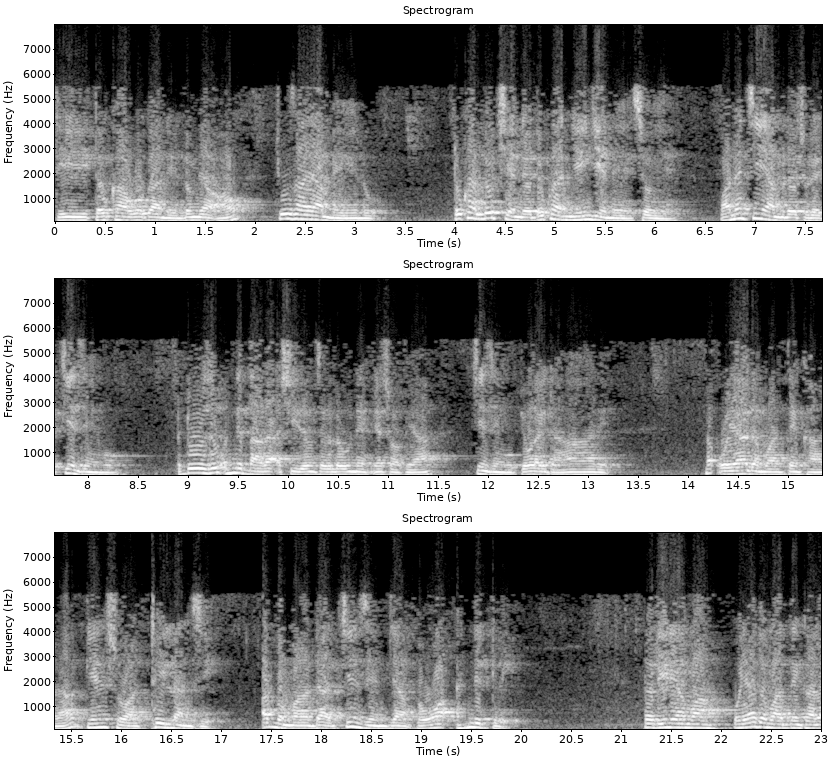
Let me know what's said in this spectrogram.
ဒီဒုက္ခဝတ်ကနေလွတ်မြောက်အောင်ကြိုးစားရမယ်လို့ဒုက္ခလွတ်ချင်တယ်ဒုက္ခငြိမ်းချင်တယ်ဆိုရင် ဘာနဲ့ကျင့်ရမလဲဆိုတဲ့ကျင့်စဉ်ကိုအတူဆုံးအနှစ်သာရအရှိဆုံးစကားလုံးနဲ့မြတ်စွာဘုရားကျင့်စဉ်ကိုပြောလိုက်တာတဲ့နော်ဝေယဓမ္မသင်္ခါရပြင်းစွာထိတ်လန့်စေအပ္ပမာဒကျင့်စဉ်ပြဘဝအနှစ်တွေတော့ဒီနေရာမှာဝေယဓမ္မသင်္ခါရ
